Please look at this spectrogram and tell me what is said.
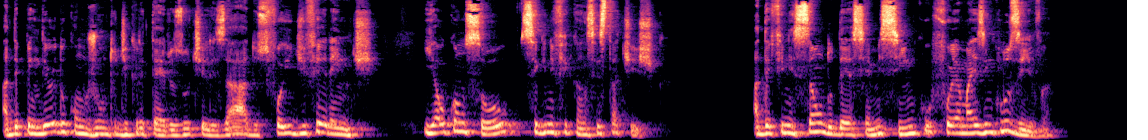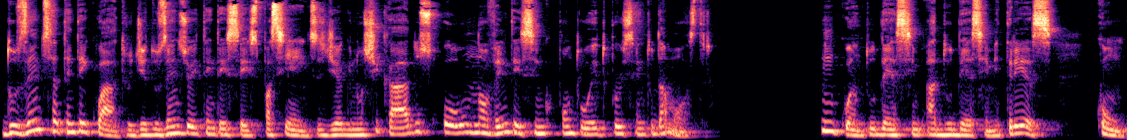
a depender do conjunto de critérios utilizados, foi diferente e alcançou significância estatística. A definição do DSM-5 foi a mais inclusiva. 274 de 286 pacientes diagnosticados, ou 95,8% da amostra. Enquanto a do DSM-3, com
